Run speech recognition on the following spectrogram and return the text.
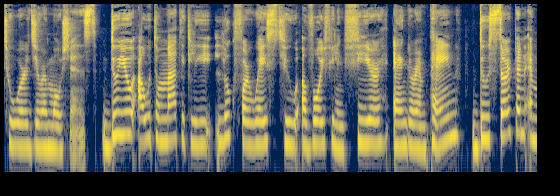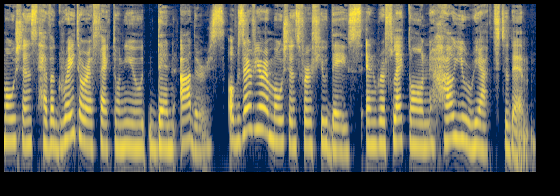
towards your emotions. Do you automatically look for ways to avoid feeling fear, anger, and pain? Do certain emotions have a greater effect on you than others? Observe your emotions for a few days and reflect on how you react to them.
